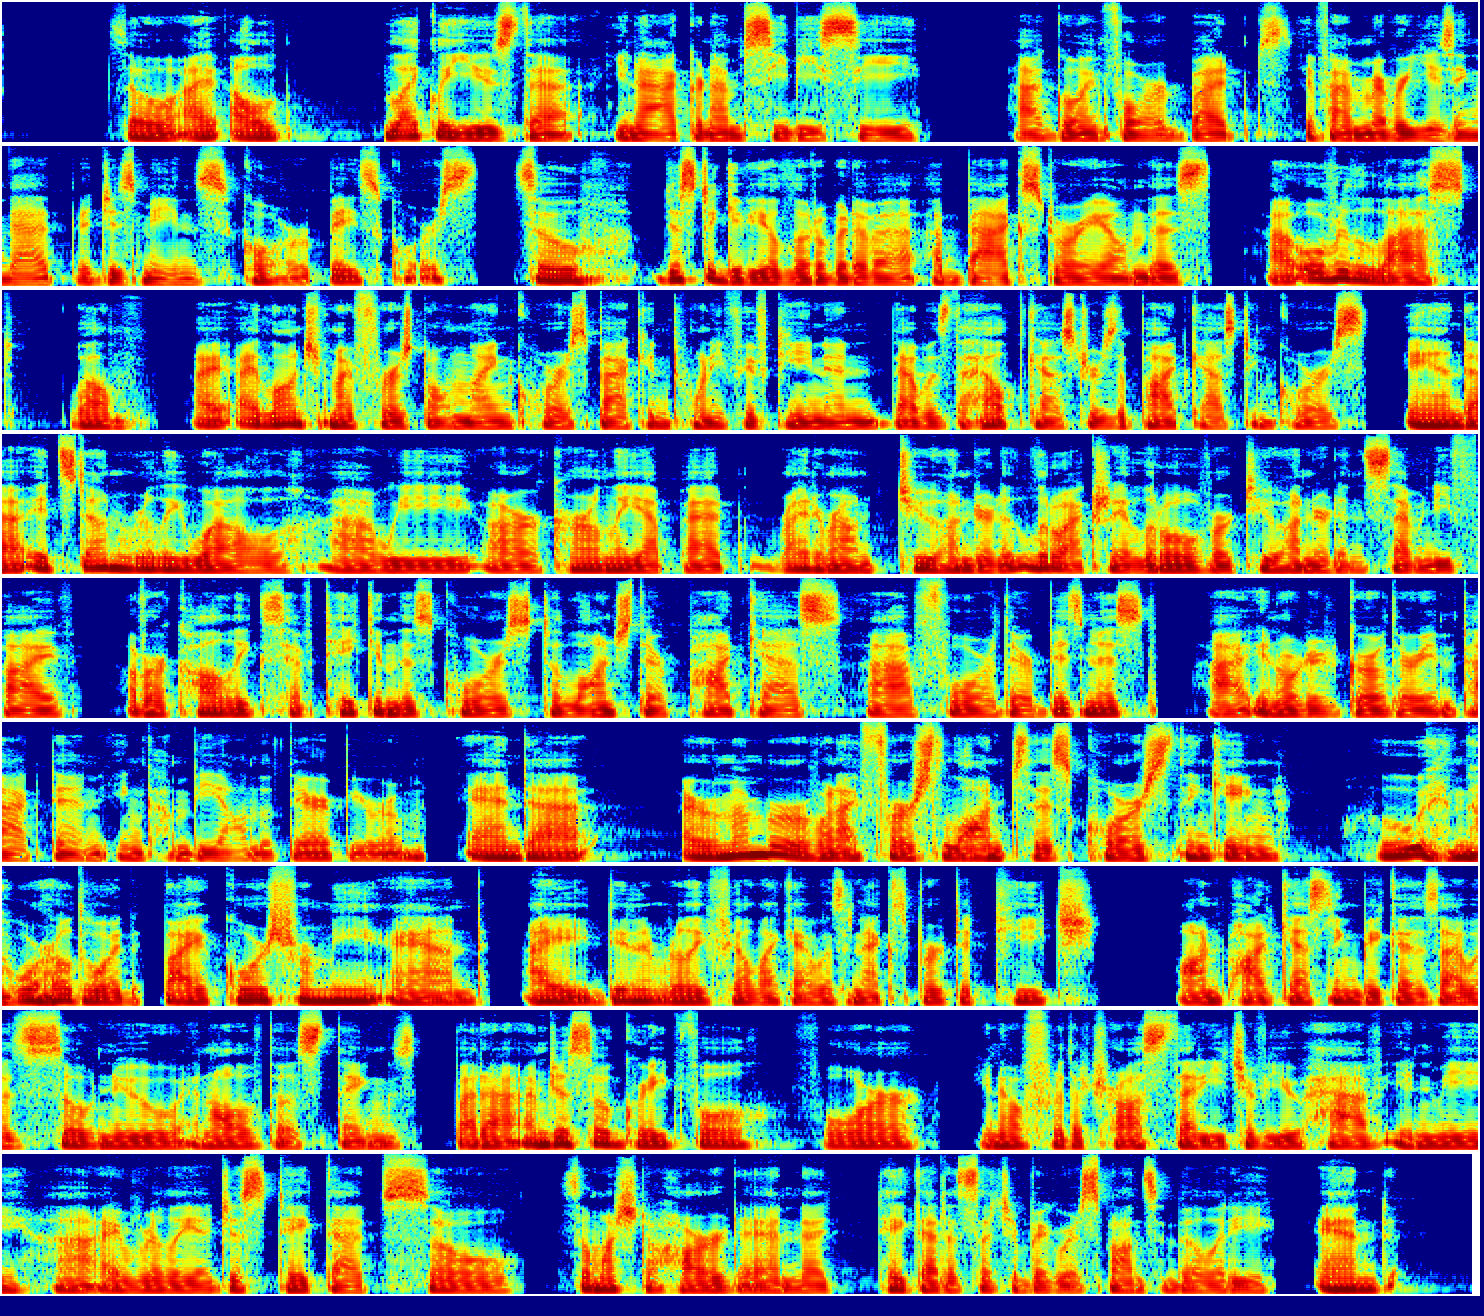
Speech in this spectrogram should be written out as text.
So I, will likely use the you know acronym CBC uh, going forward. But if I'm ever using that, it just means cohort based course. So, just to give you a little bit of a, a backstory on this, uh, over the last, well, I, I, launched my first online course back in 2015, and that was the Healthcasters, the podcasting course. And uh, it's done really well. Uh, we are currently up at right around 200, a little actually, a little over 275 of our colleagues have taken this course to launch their podcasts uh, for their business uh, in order to grow their impact and income beyond the therapy room. And uh, I remember when I first launched this course thinking, who in the world would buy a course from me? And I didn't really feel like I was an expert to teach on podcasting because I was so new and all of those things. But uh, I'm just so grateful for you know, for the trust that each of you have in me. Uh, I really, I just take that so, so much to heart and I take that as such a big responsibility. And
